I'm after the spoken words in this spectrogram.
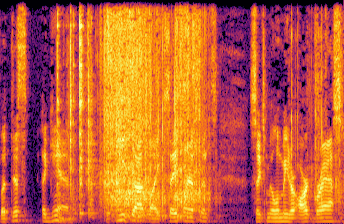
But this, again, if you've got, like, say, for instance, 6 millimeter ARC brass,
